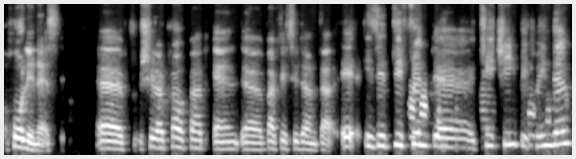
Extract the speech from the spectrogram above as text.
holiness, uh, Srila Prabhupada and uh, Bhaktisiddhanta. Is it different uh, teaching between them?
